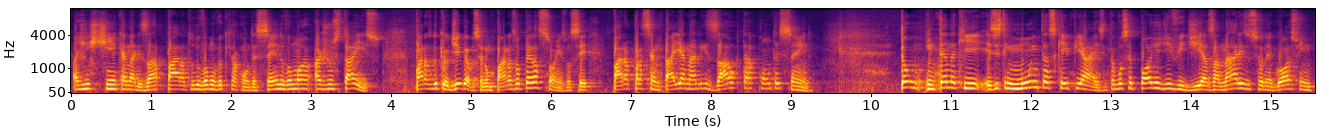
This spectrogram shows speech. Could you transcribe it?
a gente tinha que analisar, para tudo, vamos ver o que está acontecendo, vamos ajustar isso. Para tudo que eu digo é você não para as operações, você para para sentar e analisar o que está acontecendo. Então, entenda que existem muitas KPIs, então você pode dividir as análises do seu negócio em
